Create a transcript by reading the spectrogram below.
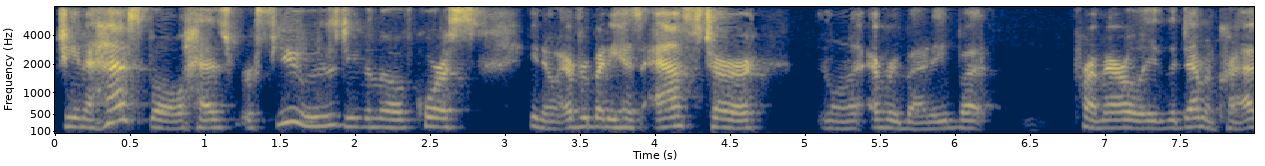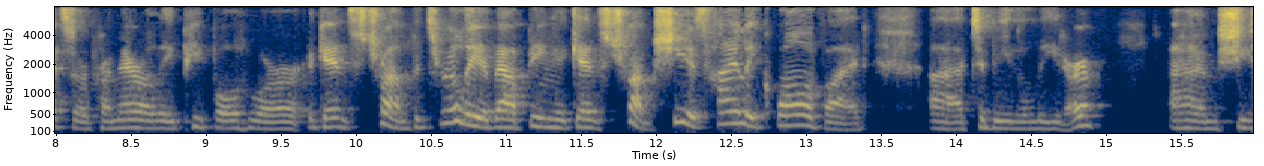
Gina Haspel has refused, even though, of course, you know, everybody has asked her, well, not everybody, but primarily the Democrats or primarily people who are against Trump. It's really about being against Trump. She is highly qualified uh, to be the leader. Um, she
